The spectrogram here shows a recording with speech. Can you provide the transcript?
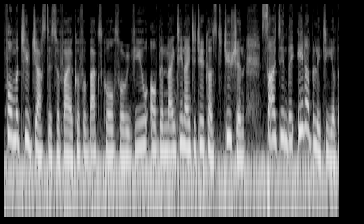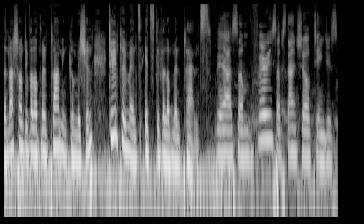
former Chief Justice Sophia Kufubak's calls for review of the 1992 Constitution, citing the inability of the National Development Planning Commission to implement its development plans. There are some very substantial changes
